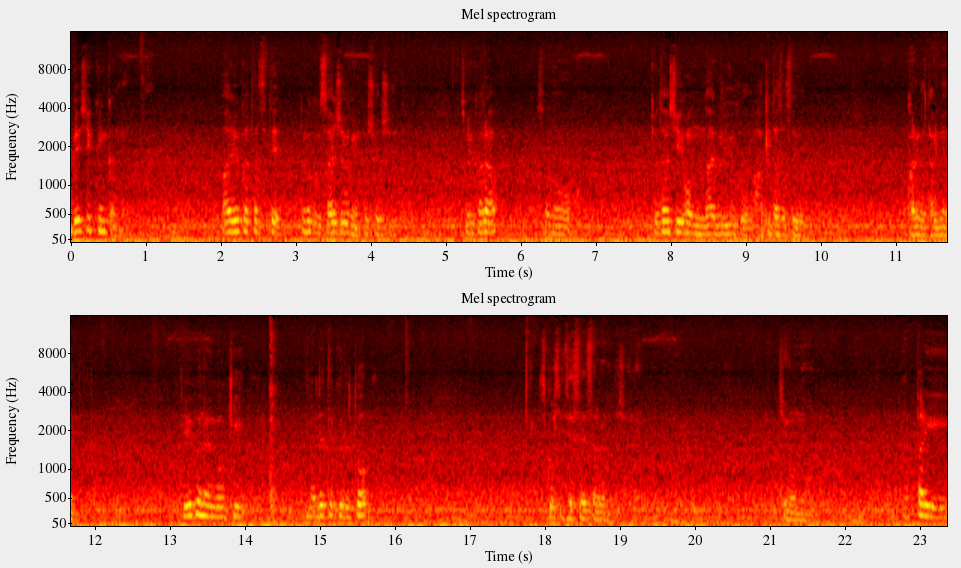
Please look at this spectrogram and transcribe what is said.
ベーシックインカムねああいう形でとにかく最小限保障しそれからその巨大資本の内部留保を吐き出させよう。お金が足りないんだというふうな動きが出てくると少し是正されるでしょうね。地方のやっぱり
